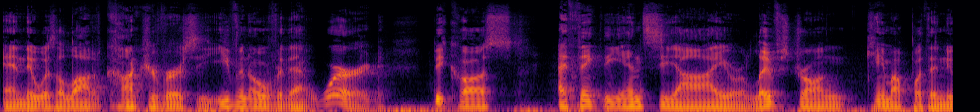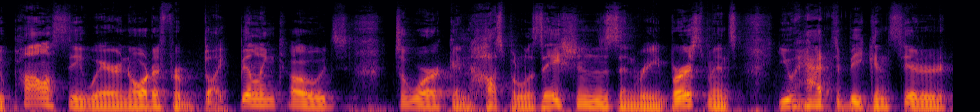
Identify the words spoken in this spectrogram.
and there was a lot of controversy even over that word because I think the NCI or Livestrong came up with a new policy where in order for like billing codes to work and hospitalizations and reimbursements, you had to be considered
